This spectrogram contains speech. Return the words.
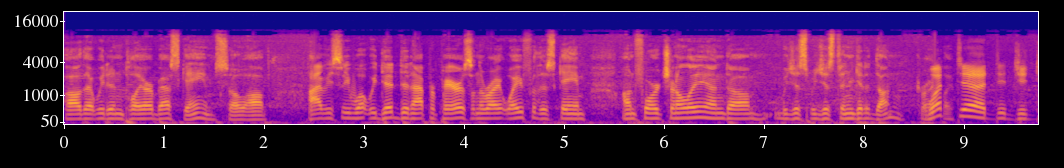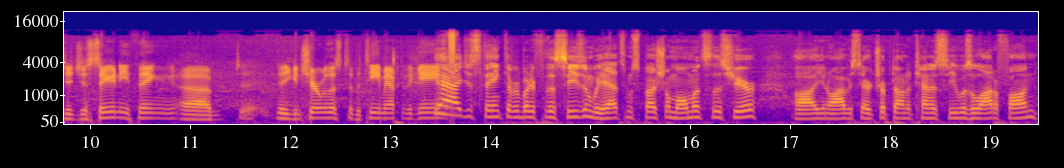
uh, that we didn't play our best game. So uh, obviously, what we did did not prepare us in the right way for this game, unfortunately, and um, we just we just didn't get it done. Correctly. What uh, did you did you say anything uh, to, that you can share with us to the team after the game? Yeah, I just thanked everybody for the season. We had some special moments this year. Uh, you know, obviously our trip down to Tennessee was a lot of fun.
